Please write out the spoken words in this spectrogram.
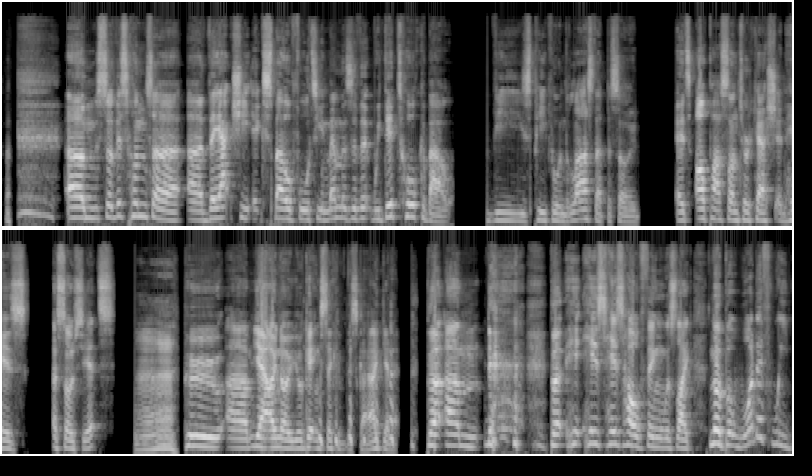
um, so this junta, uh, they actually expel 14 members of it. We did talk about these people in the last episode. It's Alparslan Turkesh and his associates. Uh, who um yeah i know you're getting sick of this guy i get it but um but his his whole thing was like no but what if we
